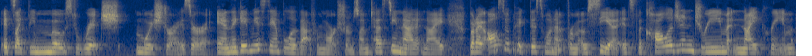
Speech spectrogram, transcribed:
It's like the most rich moisturizer. And they gave me a sample of that from Nordstrom. So I'm testing that at night. But I also picked this one up from Osea. It's the the Collagen Dream Night Cream.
